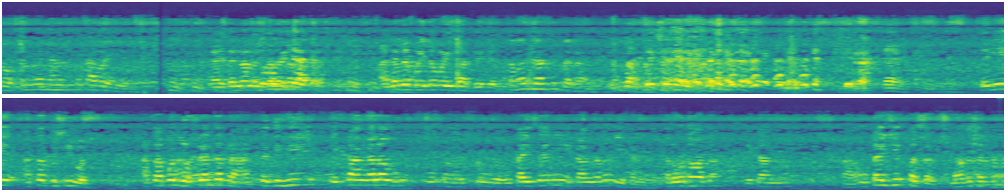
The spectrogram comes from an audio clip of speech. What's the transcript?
डॉक्टर काय पाहिजे काय त्यांना आलेलं पहिलं पहिलं तरी आता दुसरी गोष्ट आता आपण झोपल्यानंतर ना कधीही एका अंगाला उ- उ- उठायचं आणि एका अंगाला हे करायचं तर उठाव आता एका अंगाला हा उठायची एक पद्धत माझं सरकार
